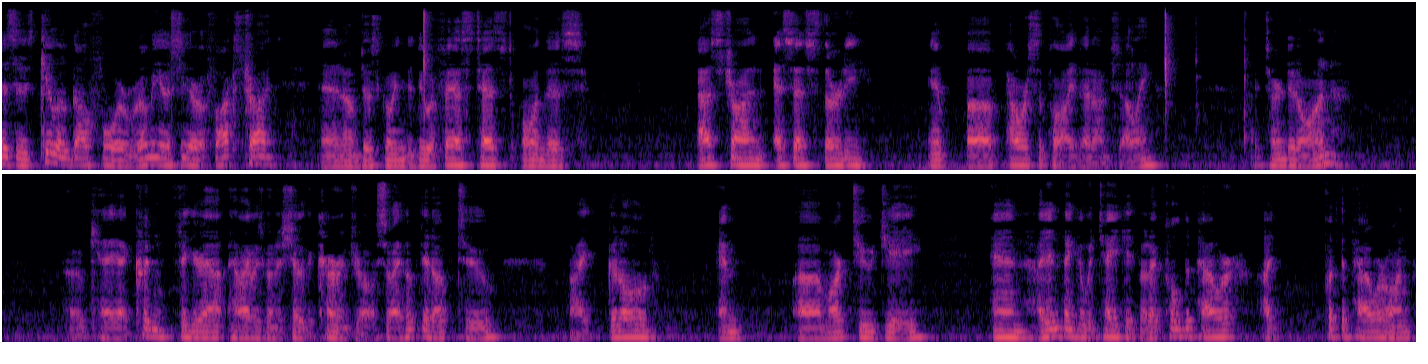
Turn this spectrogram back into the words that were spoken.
This is Kilo Golf 4 Romeo Sierra Foxtrot and I'm just going to do a fast test on this Astron SS30 amp uh, power supply that I'm selling. I turned it on. Okay, I couldn't figure out how I was going to show the current draw, so I hooked it up to my good old M uh, Mark II-G, and I didn't think it would take it, but I pulled the power, I put the power on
